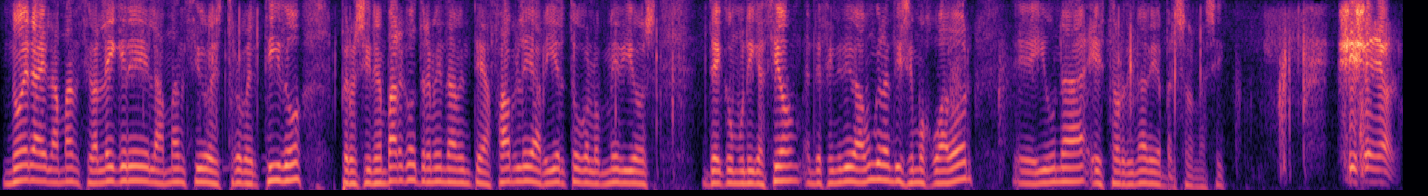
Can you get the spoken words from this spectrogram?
no era el Amancio alegre, el Amancio extrovertido, pero sin embargo tremendamente afable, abierto con los medios de comunicación. En definitiva, un grandísimo jugador eh, y una extraordinaria persona, sí. Sí, señor.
